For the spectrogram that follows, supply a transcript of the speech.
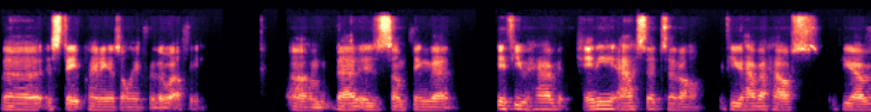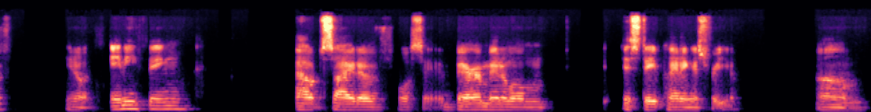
the estate planning is only for the wealthy. Um, that is something that if you have any assets at all, if you have a house, if you have, you know, anything outside of, we'll say, bare minimum estate planning is for you. Um,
